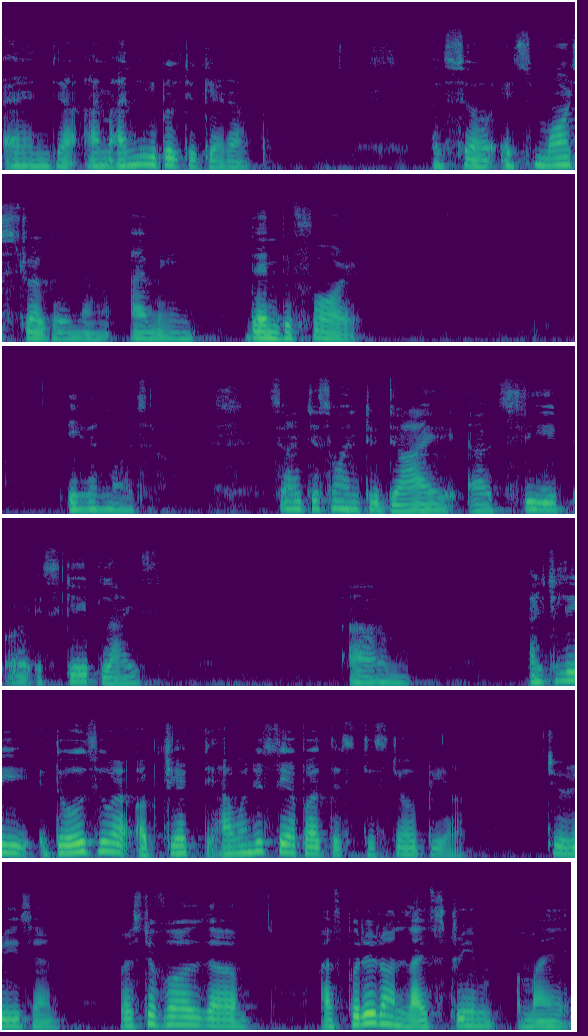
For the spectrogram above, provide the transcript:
and uh, I'm unable to get up. So it's more struggle now, I mean, than before, even more so. So I just want to die, uh, sleep, or escape life. Um, Actually, those who are objecting, I want to say about this dystopia, two reasons. First of all, um, I've put it on live stream my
